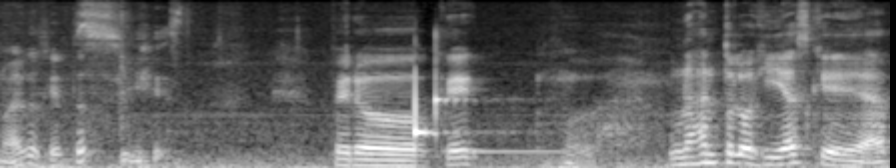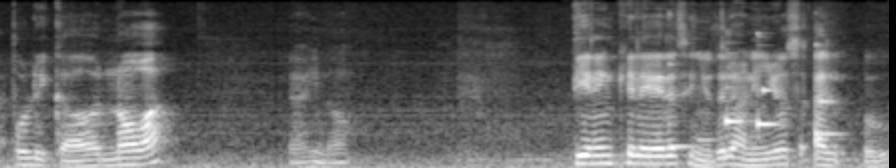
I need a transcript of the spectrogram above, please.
No algo, ¿cierto? Sí, es Pero... ¿Qué? unas antologías que ha publicado Nova. Ay, no. Tienen que leer El Señor de los Anillos al... Uh.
